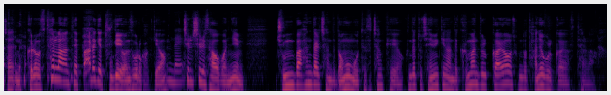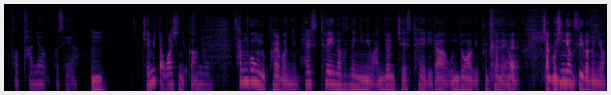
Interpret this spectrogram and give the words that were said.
자, 그럼 스텔라한테 빠르게 두 개 연속으로 갈게요. 네. 7745번님, 줌바 한 달 차인데 너무 못해서 창피해요. 근데 또 재밌긴 한데 그만둘까요? 좀 더 다녀볼까요, 스텔라? 더 다녀보세요. 음, 재밌다고 하시니까. 네. 3068번님, 헬스 트레이너 선생님이 완전 제 스타일이라 운동하기 불편해요. 자꾸 신경 쓰이거든요.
